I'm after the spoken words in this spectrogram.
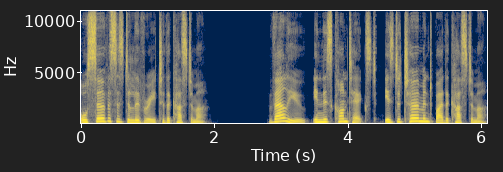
or services delivery to the customer. Value, in this context, is determined by the customer.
